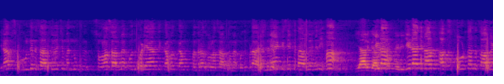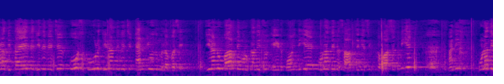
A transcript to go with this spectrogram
جناب، سکول کے نصاب کے وچ سولہ سال میں خود پڑھیا کم از کم پندرہ سولہ سال تو میں خود پڑھا رہا میں کسی کتاب نہیں ہاں۔ یار جناب آکسفورڈ دا نصاب انہاں دیتا ہے تے جے سکول جنہاں دے این جی اوز ملوث ہے جنہاں نو باہر دے ملکاں دے ایڈ پہنچدی ہے انہاں دے نصاب دے وچ بھی ہے۔ ہاں جی انہوں دے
